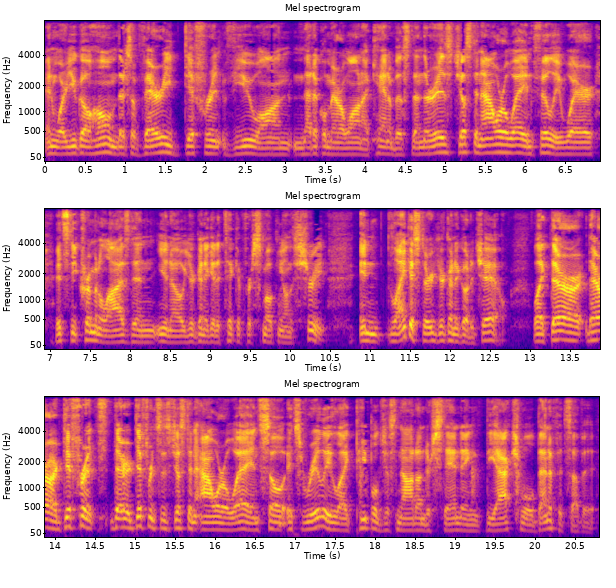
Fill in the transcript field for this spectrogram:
and where you go home, there's a very different view on medical marijuana, cannabis, than there is just an hour away in Philly where it's decriminalized and, you know, you're going to get a ticket for smoking on the street. In Lancaster, you're going to go to jail. Like there are there are different there are differences just an hour away, and so it's really like people just not understanding the actual benefits of it.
